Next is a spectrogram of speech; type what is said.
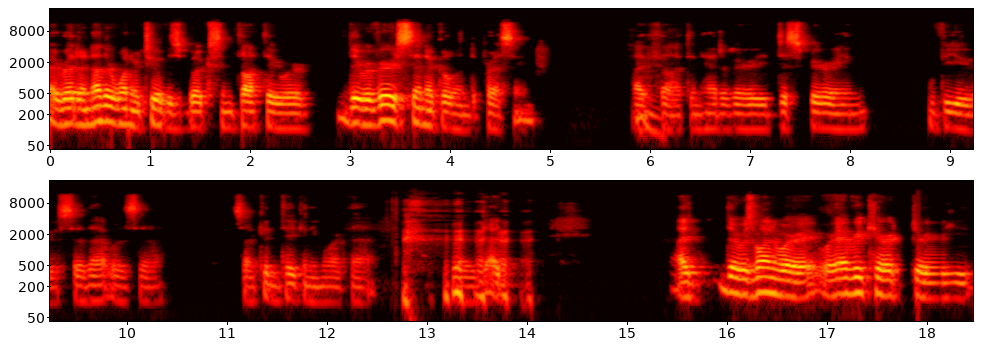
I read another one or two of his books and thought they were they were very cynical and depressing. I Hmm. thought and had a very despairing view. So that was uh, so I couldn't take any more of that. I- I there was one where where every character he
